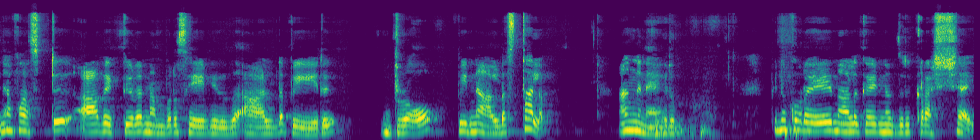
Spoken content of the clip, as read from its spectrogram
ഞാൻ ഫസ്റ്റ് ആ വ്യക്തിയുടെ നമ്പർ സേവ് ചെയ്തത് ആളുടെ പേര് ഡ്രോ പിന്നെ ആളുടെ സ്ഥലം. അങ്ങനെയായിരുന്നു. പിന്നെ കുറേ നാൾ കഴിഞ്ഞതൊരു ക്രഷായി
